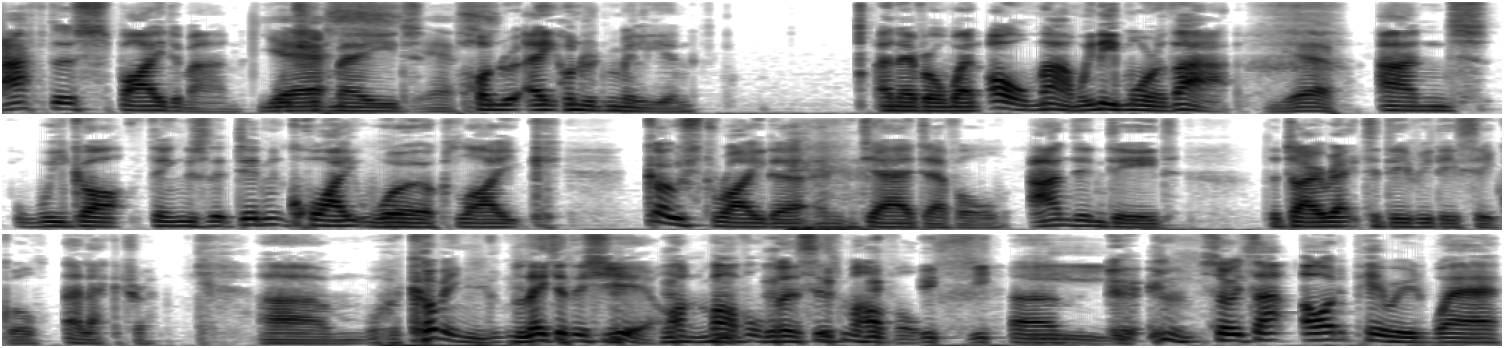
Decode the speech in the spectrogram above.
after Spider Man. Yes, which had made yes. 100, 800 million, and everyone went, "Oh man, we need more of that." Yeah. and we got things that didn't quite work, like Ghost Rider and Daredevil, and indeed the direct to DVD sequel, Elektra. Um, we're coming later this year on Marvel versus Marvel. Um, so it's that odd period where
